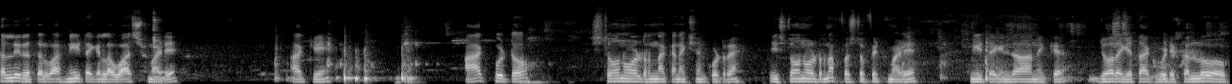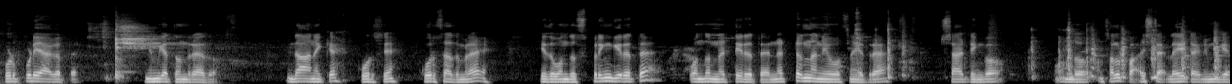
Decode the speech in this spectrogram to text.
ಕಲ್ಲಿರುತ್ತಲ್ವ, ನೀಟಾಗೆಲ್ಲ ವಾಶ್ ಮಾಡಿ ಹಾಕಿ ಹಾಕ್ಬಿಟ್ಟು ಸ್ಟೋನ್ ಹೋಲ್ಡ್ರನ್ನ ಕನೆಕ್ಷನ್ ಕೊಟ್ಟರೆ ಈ ಸ್ಟೋನ್ ಹೋಲ್ಡ್ರನ್ನ ಫಸ್ಟ್ ಫಿಟ್ ಮಾಡಿ ನೀಟಾಗಿ ನಿಧಾನಕ್ಕೆ ಜೋರಾಗಿ ಎತ್ತಾಕ್ಬಿಡಿ. ಕಲ್ಲು ಪುಡಿ ಪುಡಿ ಆಗುತ್ತೆ. ನಿಮಗೆ ತೊಂದರೆ ಅದು. ನಿಧಾನಕ್ಕೆ ಕೂರಿಸಿ. ಕೂರಿಸಾದ್ಮೇಲೆ ಇದು ಒಂದು ಸ್ಪ್ರಿಂಗ್ ಇರುತ್ತೆ, ಒಂದು ನಟ್ ಇರುತ್ತೆ. ನಟ್ಟನ್ನು ನೀವು ಸ್ನೇಹಿತರೆ ಸ್ಟಾರ್ಟಿಂಗು ಒಂದು ಸ್ವಲ್ಪ ಅಷ್ಟೇ ಲೈಟಾಗಿ ನಿಮಗೆ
